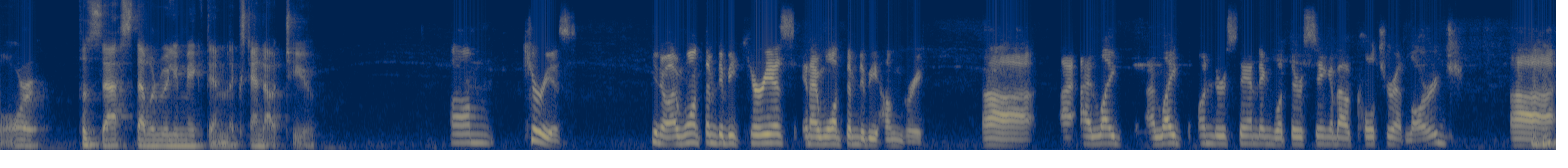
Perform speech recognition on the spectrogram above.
or possess that would really make them like stand out to you? Um, curious. You know, I want them to be curious and I want them to be hungry. Uh, I, I like I like understanding what they're seeing about culture at large, uh, mm-hmm.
